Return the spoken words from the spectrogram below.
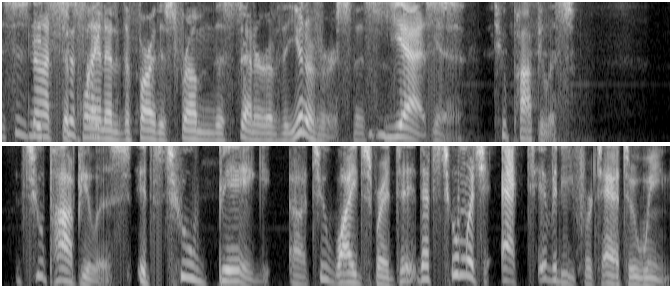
This is not It's the planet like- the farthest from the center of the universe. This is Yes. yeah, too populous. too populous. It's too big, uh, too widespread. That's too much activity for Tatooine.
